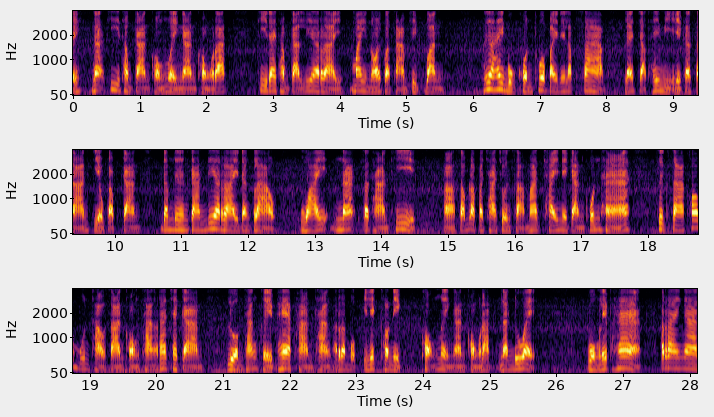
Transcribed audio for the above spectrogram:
ย ณที่ทำการของหน่วยงานของรัฐ ที่ได้ทำการเลี่ยรายไม่น้อยกว่า 30 วัน เพื่อให้บุคคลทั่วไปได้รับทราบ และจัดให้มีเอกสารเกี่ยวกับการดำเนินการเลี่ยรายดังกล่าว ไว้ณสถานที่สำหรับประชาชนสามารถใช้ในการค้นหา ศึกษาข้อมูลข่าวสารของทางราชการ รวมทั้งเผยแพร่ผ่านทางระบบอิเล็กทรอนิกส์ของหน่วยงานของรัฐนั้นด้วย วงเล็บ 5 รายงาน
